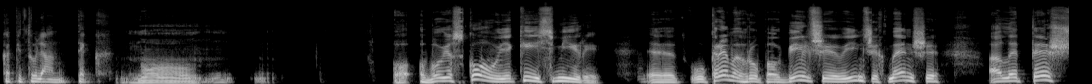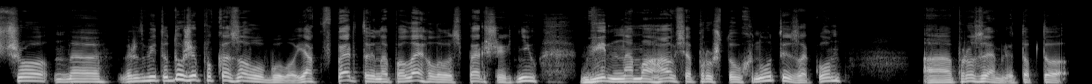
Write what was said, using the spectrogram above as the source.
капітулянтик. Ну, обов'язково в якійсь мірі. Е, у окремих більше, в інших менше. Але те, що е, ви розумієте, дуже показово було, як вперто і наполегливо з перших днів він намагався проштовхнути закон про землю, тобто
